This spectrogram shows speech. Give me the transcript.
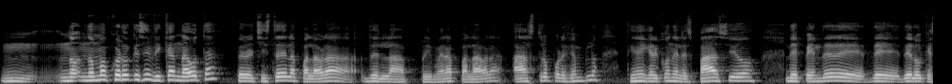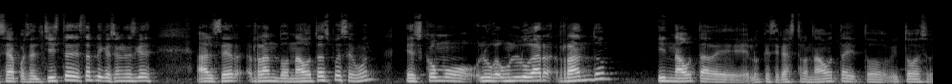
mm, No, no me acuerdo qué significa nauta, pero el chiste de la palabra, de la primera palabra, astro, por ejemplo, tiene que ver con el espacio, depende de, de, lo que sea. Pues el chiste de esta aplicación es que al ser randonautas, pues según, es como un lugar random y nauta de lo que sería astronauta y todo, y todo eso.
